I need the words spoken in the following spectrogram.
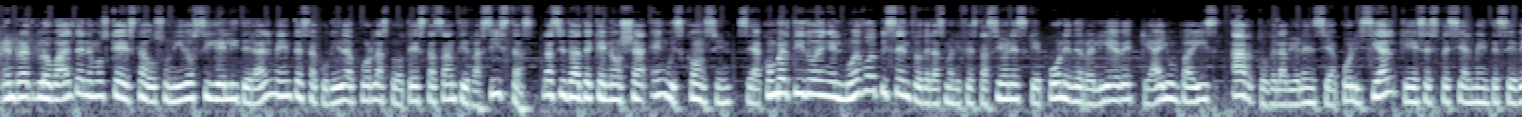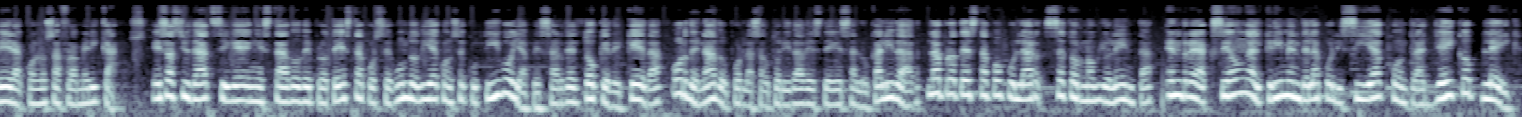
En Red Global tenemos que Estados Unidos sigue literalmente sacudida por las protestas antirracistas. La ciudad de Kenosha, en Wisconsin, se ha convertido en el nuevo epicentro de las manifestaciones que pone de relieve que hay un país harto de la violencia policial que es especialmente severa con los afroamericanos. Esa ciudad sigue en estado de protesta por segundo día consecutivo y a pesar del toque de queda ordenado por las autoridades de esa localidad, la protesta popular se tornó violenta en reacción al crimen de la policía contra Jacob Blake,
